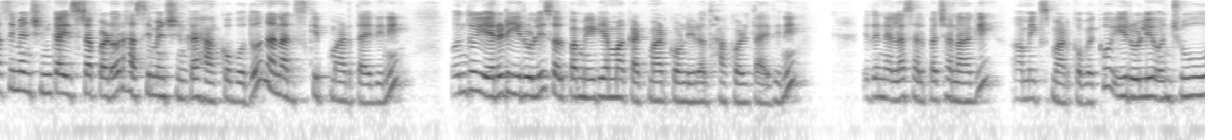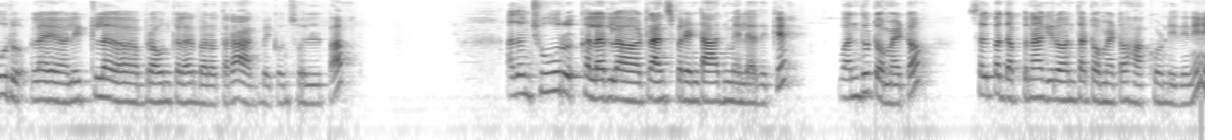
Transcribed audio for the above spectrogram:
ಹಸಿಮೆಣ್ಸಿನ್ಕಾಯಿ ಇಷ್ಟಪಡೋರು ಹಸಿಮೆಣ್ಸಿನ್ಕಾಯಿ ಹಾಕೋಬೋದು. ನಾನು ಅದು ಸ್ಕಿಪ್ ಮಾಡ್ತಾಯಿದ್ದೀನಿ ಒಂದು ಎರಡು ಈರುಳ್ಳಿ ಸ್ವಲ್ಪ ಮೀಡಿಯಮ್ಮಾಗಿ ಕಟ್ ಮಾಡ್ಕೊಂಡಿರೋದು ಹಾಕ್ಕೊಳ್ತಾ ಇದ್ದೀನಿ. ಇದನ್ನೆಲ್ಲ ಸ್ವಲ್ಪ ಚೆನ್ನಾಗಿ ಮಿಕ್ಸ್ ಮಾಡ್ಕೋಬೇಕು. ಈರುಳ್ಳಿ ಒಂಚೂರು ಲಿಟ್ಲ ಬ್ರೌನ್ ಕಲರ್ ಬರೋ ಥರ ಆಗಬೇಕು ಒಂದು ಸ್ವಲ್ಪ. ಅದೊಂಚೂರು ಕಲರ್ ಟ್ರಾನ್ಸ್ಪರೆಂಟ್ ಆದಮೇಲೆ ಅದಕ್ಕೆ ಒಂದು ಟೊಮೆಟೊ, ಸ್ವಲ್ಪ ದಪ್ಪನಾಗಿರೋವಂಥ ಟೊಮೆಟೊ ಹಾಕ್ಕೊಂಡಿದ್ದೀನಿ.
